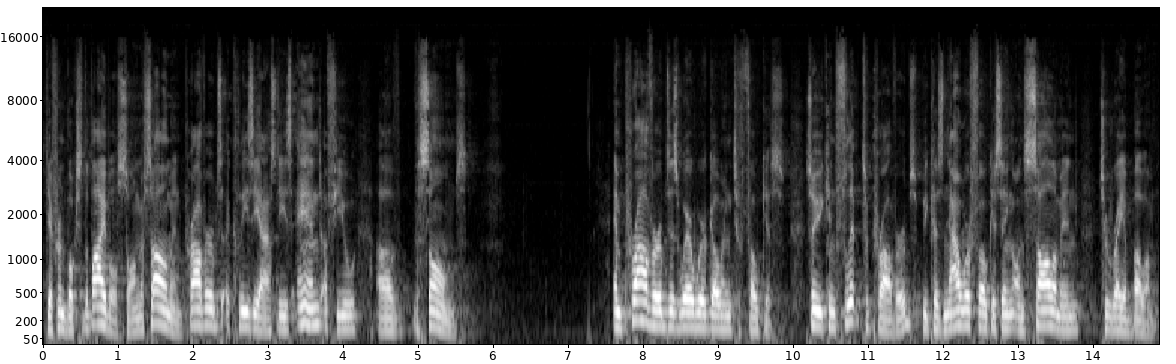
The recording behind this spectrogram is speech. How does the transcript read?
different books of the Bible Song of Solomon, Proverbs, Ecclesiastes, and a few of the Psalms. And Proverbs is where we're going to focus. So you can flip to Proverbs because now we're focusing on Solomon to Rehoboam.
